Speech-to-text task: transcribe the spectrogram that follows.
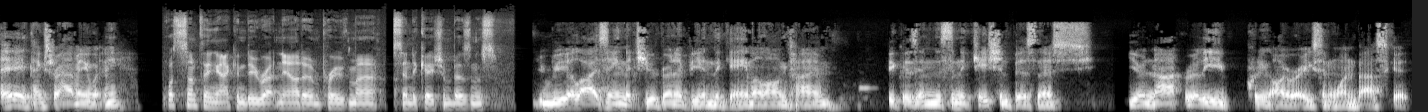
Hey, thanks for having me, Whitney. What's something I can do right now to improve my syndication business? Realizing that you're going to be in the game a long time because in the syndication business, you're not really putting all your eggs in one basket.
